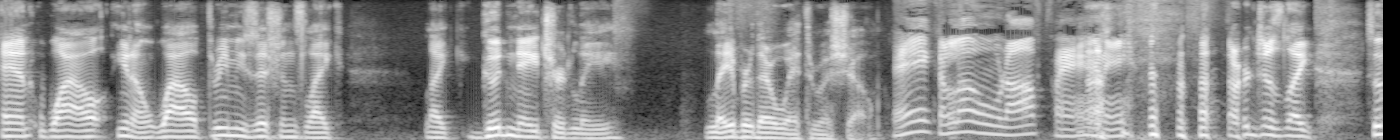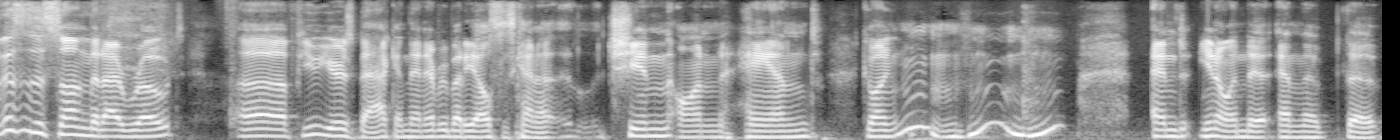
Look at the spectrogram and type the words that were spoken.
and while you know, while three musicians like like good naturedly labor their way through a show, Take a load off, Fanny. or just like so. This is a song that I wrote uh, a few years back, and then everybody else is kind of chin on hand going, mm-hmm, mm-hmm. and you know, and the and the the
